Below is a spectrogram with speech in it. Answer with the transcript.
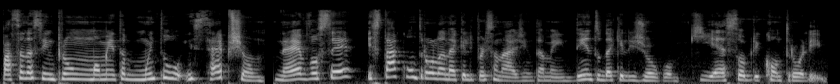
Passando assim pra um momento muito Inception, né? Você está controlando aquele personagem também, dentro daquele jogo, que é sobre controle.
